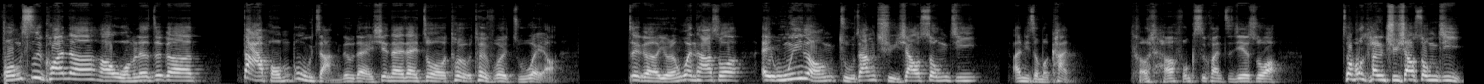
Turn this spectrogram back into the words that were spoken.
冯世宽呢？好，我们的这个大鹏部长，对不对？现在在做退退服会主委啊。这个有人问他说：“哎，吴怡农主张取消松基啊，你怎么看？” 然后冯世宽直接说：“怎么可能取消松基？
